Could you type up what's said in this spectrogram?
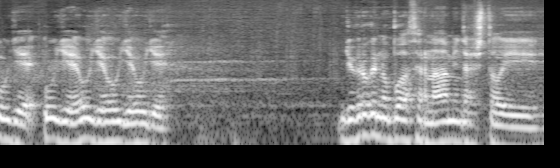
Huye, huye, huye, huye, huye. Yo creo que no puedo hacer nada mientras estoy...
